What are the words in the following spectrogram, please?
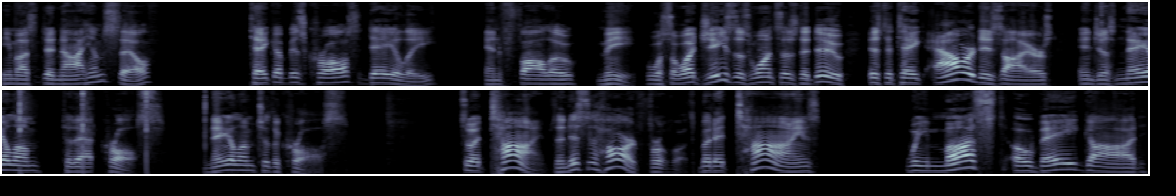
he must deny himself, take up his cross daily, and follow me. Well, so, what Jesus wants us to do is to take our desires and just nail them to that cross. Nail them to the cross. So, at times, and this is hard for us, but at times we must obey God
